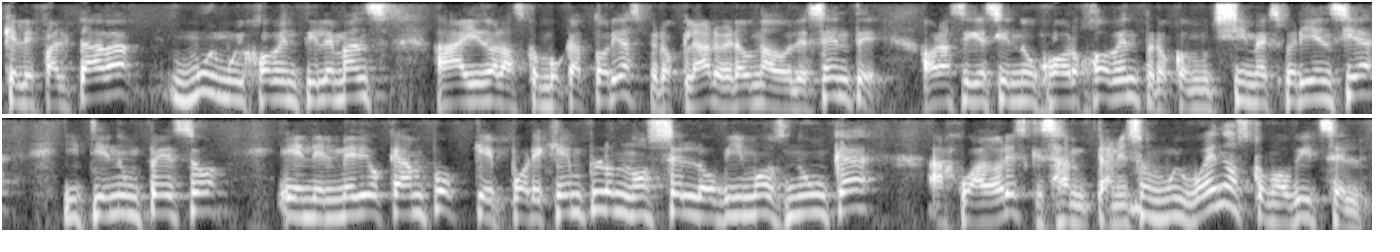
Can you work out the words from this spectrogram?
que le faltaba, muy, muy joven Tillemans, ha ido a las convocatorias, pero claro, era un adolescente. Ahora sigue siendo un jugador joven, pero con muchísima experiencia y tiene un peso en el medio campo que, por ejemplo, no se lo vimos nunca a jugadores que también son muy buenos como Witzel,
